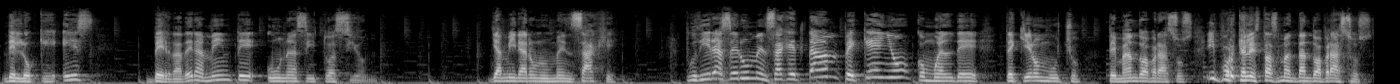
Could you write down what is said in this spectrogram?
de lo que es verdaderamente una situación. Ya miraron un mensaje. Pudiera ser un mensaje tan pequeño como el de te quiero mucho te mando abrazos. ¿Y por qué le estás mandando abrazos?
